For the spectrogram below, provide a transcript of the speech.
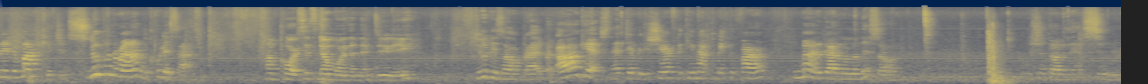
coming into my kitchen, snooping around and criticizing. Of course, it's no more than their duty. Duty's all right, but I guess that deputy sheriff that came out to make the fire, he might have got a little of this on. Wish I thought of that sooner.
